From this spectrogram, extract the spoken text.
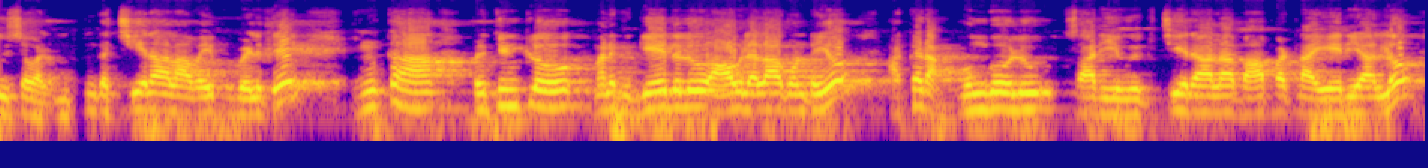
చూసేవాళ్ళం. ముఖ్యంగా చీరాల వైపు వెళితే ఇంకా ప్రతి ఇంట్లో మనకి గేదెలు ఆవులు ఎలా ఉంటాయో అక్కడ ఒంగోలు సారీ చీరాల బాపట్ల ఏరియాల్లో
